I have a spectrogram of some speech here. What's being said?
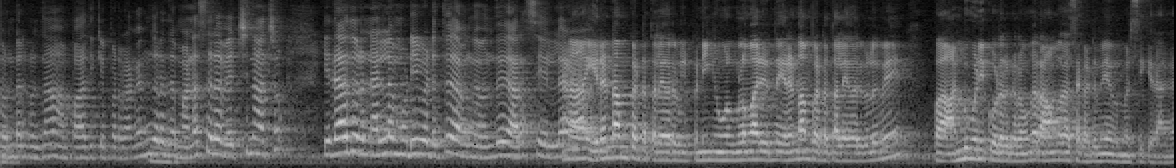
தொண்டர்கள் தான் பாதிக்கப்படுறாங்கங்கிறத மனசுல வச்சுனாச்சும் ஏதாவது ஒரு நல்ல முடிவெடுத்து அவங்க வந்து அரசியல்ல இரண்டாம் கட்ட தலைவர்கள் இப்போ நீங்கள் உங்களை மாதிரி இருந்த இரண்டாம் கட்ட தலைவர்களுமே இப்போ அன்புமணி கூட இருக்கிறவங்க ராமதாஸை கடுமையாக விமர்சிக்கிறாங்க.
